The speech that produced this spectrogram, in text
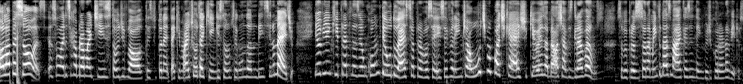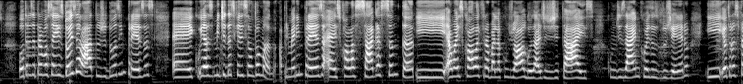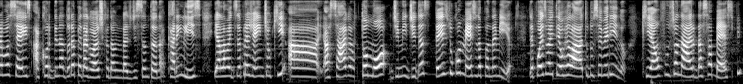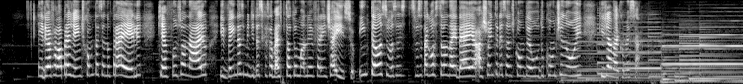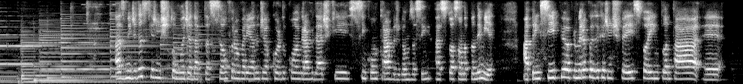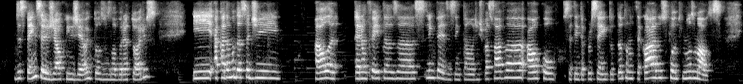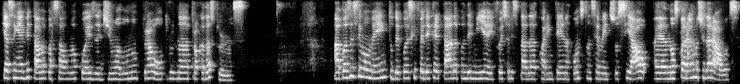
Olá, pessoas! Eu sou Larissa Cabral Martins, estou de volta, estudo na ETEC Martin Luther King, estou no segundo ano do ensino médio. E eu vim aqui para trazer um conteúdo extra para vocês referente ao último podcast que eu e a Isabela Chaves gravamos, sobre o posicionamento das marcas em tempo de coronavírus. Vou trazer para vocês dois relatos de duas empresas é, e as medidas que eles estão tomando. A primeira empresa é a escola Saga Santana, e é uma escola que trabalha com jogos, artes digitais, com design, coisas do gênero. E eu trouxe para vocês a coordenadora pedagógica da unidade de Santana, Karen Liz, e ela vai dizer pra gente o que a, a saga tomou de medidas desde o começo da pandemia. Depois vai ter o relato do Severino, que é um funcionário da Sabesp ele vai falar pra gente como tá sendo pra ele, que é funcionário, e vem das medidas que a Sabesp tá tomando referente a isso. Então, se você, se você tá gostando da ideia, achou interessante o conteúdo, continue, que já vai começar. As medidas que a gente tomou de adaptação foram variando de acordo com a gravidade que se encontrava, digamos assim, a situação da pandemia. A princípio, a primeira coisa que a gente fez foi implantar é, dispensers de álcool em gel em todos os laboratórios. E a cada mudança de aula eram feitas as limpezas. Então, a gente passava álcool 70%, tanto nos teclados quanto nos mouses, que assim evitava passar alguma coisa de um aluno para outro na troca das turmas. Após esse momento, depois que foi decretada a pandemia e foi solicitada a quarentena com distanciamento social, eh, nós paramos de dar aulas.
